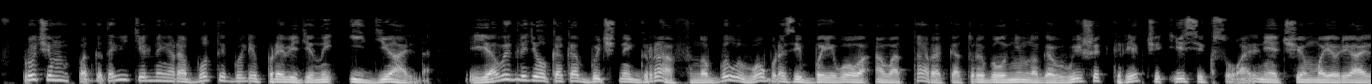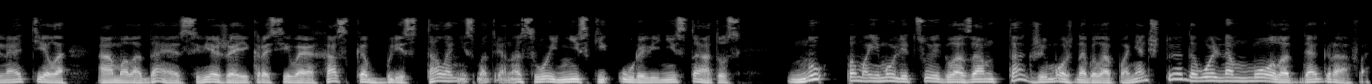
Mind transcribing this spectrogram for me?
Впрочем, подготовительные работы были проведены идеально. Я выглядел как обычный граф, но был в образе боевого аватара, который был немного выше, крепче и сексуальнее, чем мое реальное тело, а молодая, свежая и красивая Хаска блистала, несмотря на свой низкий уровень и статус. Ну, по моему лицу и глазам также можно было понять, что я довольно молод для графа.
